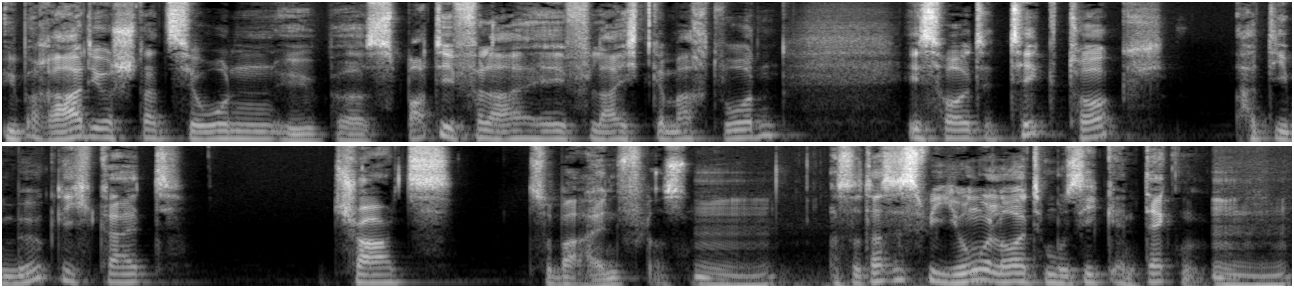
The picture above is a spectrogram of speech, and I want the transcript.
über Radiostationen, über Spotify vielleicht gemacht wurden, ist heute TikTok, hat die Möglichkeit, Charts zu beeinflussen. Mhm. Also das ist, wie junge Leute Musik entdecken. Mhm.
